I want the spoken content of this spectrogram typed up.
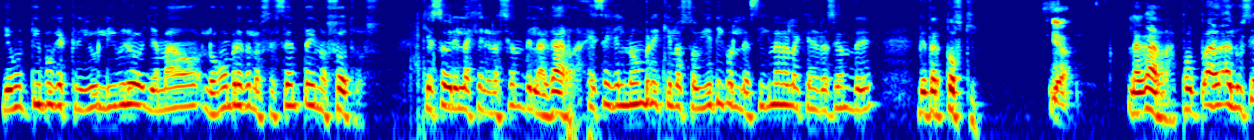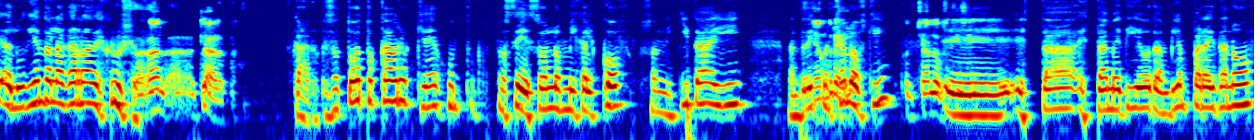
y es un tipo que escribió un libro llamado Los hombres de los 60 y nosotros que es sobre la generación de la garra. Ese es el nombre que los soviéticos le asignan a la generación de, de Tarkovsky. Ya. La garra, aludiendo a la garra de Khrushchev. Claro. Claro, que son todos estos cabros que, junto, no sé, son los Mikhalkov, son Nikita y Andrei Konchalovsky. Eh, está, está metido también para Idanov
